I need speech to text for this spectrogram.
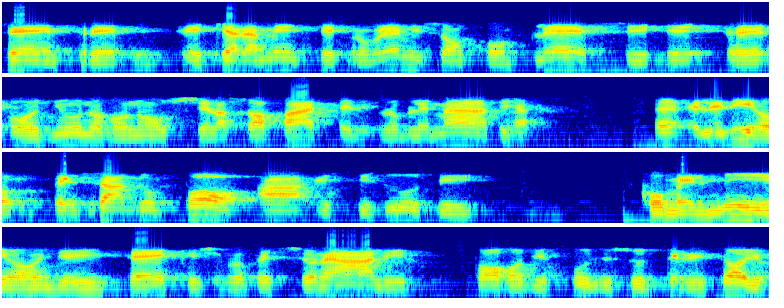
sempre e chiaramente i problemi sono complessi e eh, ognuno conosce la sua parte di problematica eh, le dico, pensando un po' a istituti come il mio, quindi tecnici, professionali, poco diffusi sul territorio,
